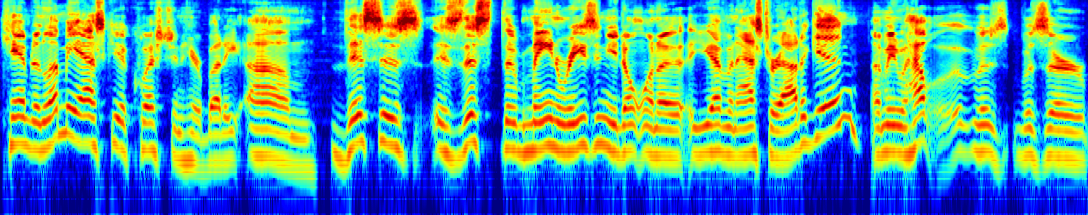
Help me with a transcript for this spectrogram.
Camden, let me ask you a question here, buddy. Um, this is is this the main reason you don't want to? You haven't asked her out again? I mean, how was was there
